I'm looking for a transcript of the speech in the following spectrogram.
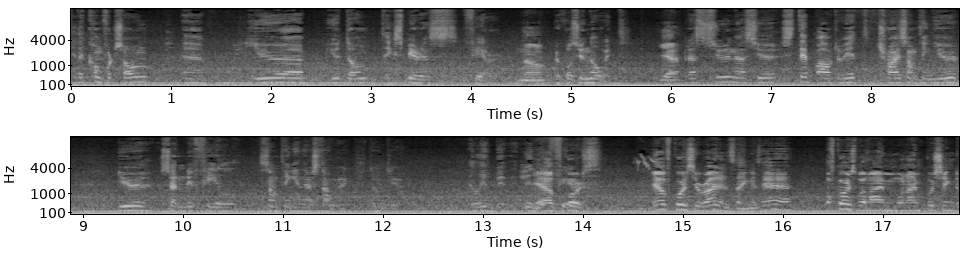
in the comfort zone, uh, you uh, you don't experience fear no, because you know it. Yeah, But as soon as you step out of it, try something new, you suddenly feel something in your stomach, don't you? A little bit, little yeah, bit of fear. course. Yeah, of course you're right in saying this. Yeah, yeah. Of course, when I'm when I'm pushing the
